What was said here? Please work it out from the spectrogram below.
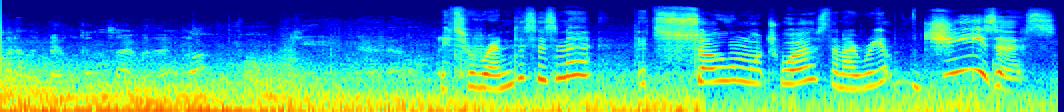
What are the buildings over there? Look, fucking hell. It's horrendous, isn't it? It's so much worse than I real. Jesus!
